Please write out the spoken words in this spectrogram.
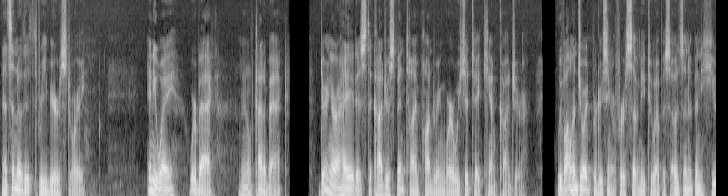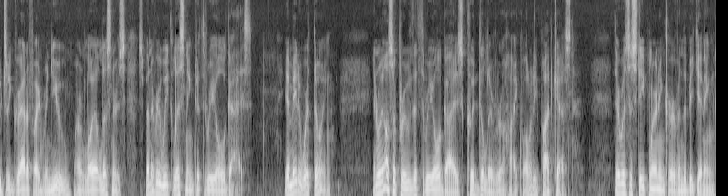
That's another three beer story. Anyway, we're back. Well, kind of back. During our hiatus, the Codgers spent time pondering where we should take Camp Codger. We've all enjoyed producing our first 72 episodes and have been hugely gratified when you, our loyal listeners, spend every week listening to three old guys. It made it worth doing. And we also proved that three old guys could deliver a high quality podcast. There was a steep learning curve in the beginning,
